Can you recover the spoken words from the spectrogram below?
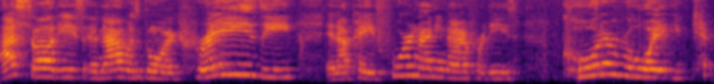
I saw these and I was going crazy and I paid $4.99 for these corduroy. You can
